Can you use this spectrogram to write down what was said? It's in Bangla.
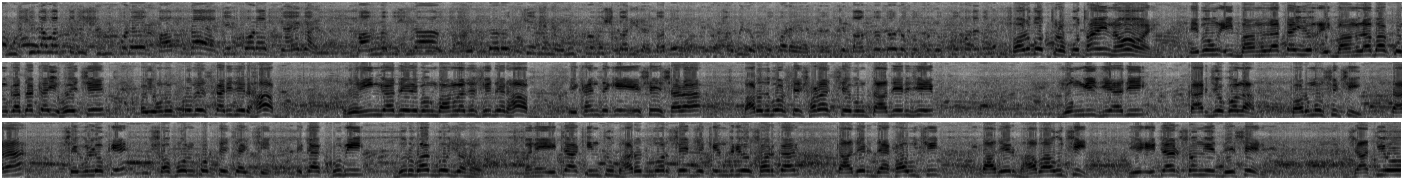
মুর্শিদাবাদ থেকে শুরু করে বার্তা একের পর এক জায়গায় বাংলাদেশিরা গ্রেপ্তার হচ্ছে এবং অনুপ্রবেশকারীরা তাদের ছবি লক্ষ্য করা যাচ্ছে। আজকে বাগদাতেও লক্ষ্য লক্ষ্য করা গেল। সর্বত্র কোথায় নয় এবং এই বাংলাটাই এই বাংলা বা কলকাতাটাই হয়েছে ওই অনুপ্রবেশকারীদের হাব। রোহিঙ্গাদের এবং বাংলাদেশিদের হাব এখান থেকে এসে সারা ভারতবর্ষে ছড়াচ্ছে এবং তাদের যে জঙ্গি জিহাদি কার্যকলাপ, কর্মসূচি, তারা সেগুলোকে সফল করতে চাইছে। এটা খুবই দুর্ভাগ্যজনক। মানে এটা কিন্তু ভারতবর্ষের যে কেন্দ্রীয় সরকার, তাদের দেখা উচিত, তাদের ভাবা উচিত যে এটার সঙ্গে দেশের জাতীয়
